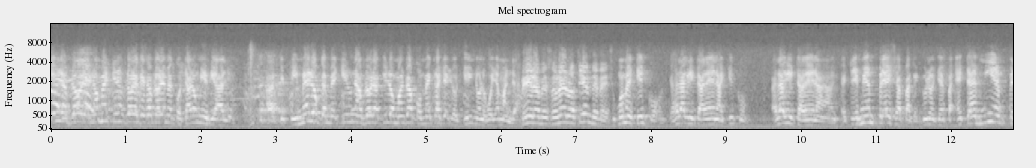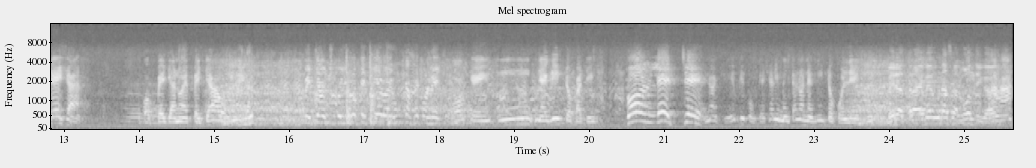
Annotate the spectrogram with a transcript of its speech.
tiren flores, no me tiren flores, que esas flores me costaron mis reales. Al que primero que me tire una flor aquí lo mando a comer casi los chinos, lo voy a mandar. Mira, mesonero, atiéndeme. Un momentico, es la gritadera, chico. Es la gritadera. Esta es mi empresa, para que tú lo sepas. Esta es mi empresa. Popeye no es pechado. Pechado, chico, yo lo que quiero es un café con leche. Ok, un negrito para ti. ¡Con leche! Chico, ¿y con qué se alimentan los negritos? Con leche. Mira, tráeme unas albóndigas. ¿eh? Ajá.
